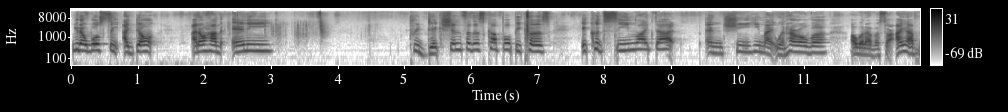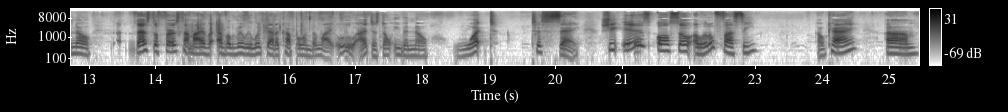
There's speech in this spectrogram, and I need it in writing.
you know, we'll see. I don't I don't have any prediction for this couple because it could seem like that and she he might win her over or whatever. So I have no that's the first time I ever ever really looked at a couple and been like, "Ooh, I just don't even know what to say." She is also a little fussy. Okay. Um,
